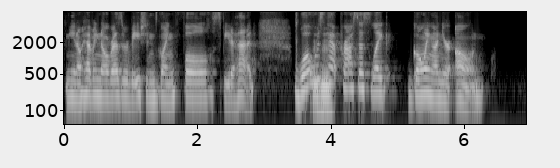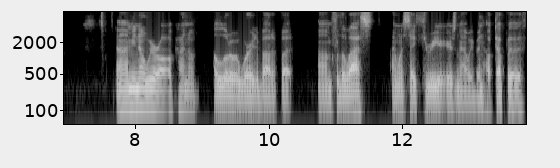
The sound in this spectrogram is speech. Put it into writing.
you know, having no reservations, going full speed ahead. What was mm-hmm. that process like going on your own? Um, you know, we were all kind of a little worried about it, but um, for the last, I want to say three years now, we've been hooked up with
